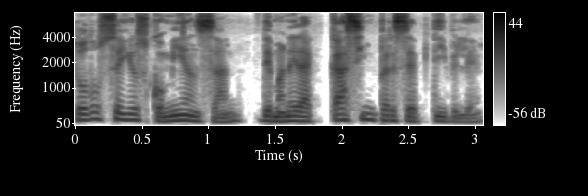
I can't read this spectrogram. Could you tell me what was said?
Todos ellos comienzan de manera casi imperceptible,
